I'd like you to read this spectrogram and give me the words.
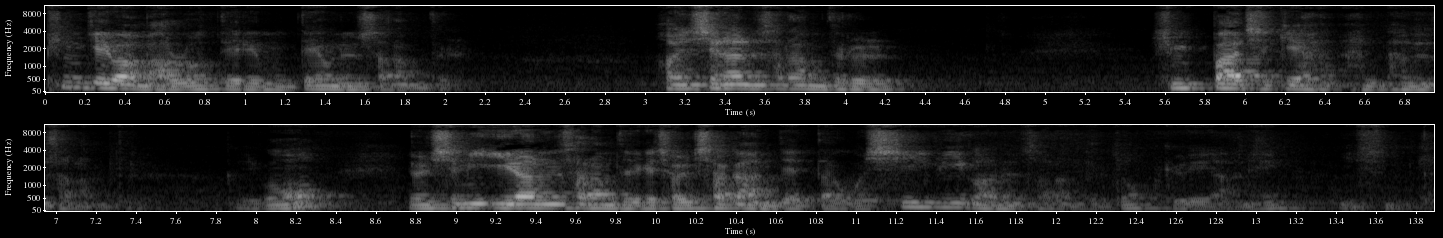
핑계와 말로 때우는 사람들, 헌신하는 사람들을 힘 빠지게 하는 사람들, 그리고 열심히 일하는 사람들에게 절차가 안 됐다고 시비 거는 사람들도 교회 안에 있습니다.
